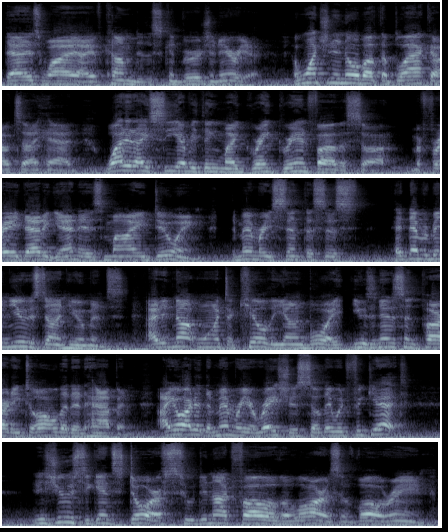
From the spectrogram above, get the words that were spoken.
That is why I have come to this conversion area. I want you to know about the blackouts I had. Why did I see everything my great grandfather saw? I'm afraid that again is my doing. The memory synthesis had never been used on humans. I did not want to kill the young boy. He was an innocent party to all that had happened. I ordered the memory erasure so they would forget. It is used against dwarfs who do not follow the laws of Volrain.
